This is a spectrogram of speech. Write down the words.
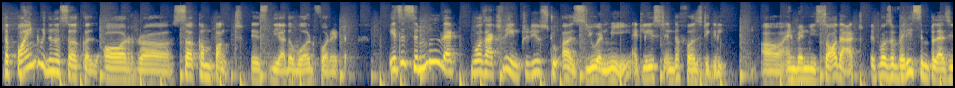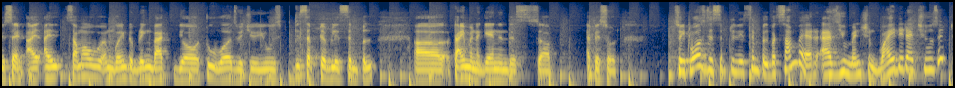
the point within a circle or uh, circumpunct is the other word for it. It's a symbol that was actually introduced to us, you and me, at least in the first degree. Uh, and when we saw that, it was a very simple, as you said. I, I somehow am going to bring back your two words which you used, deceptively simple, uh, time and again in this uh, episode. So it was deceptively simple, but somewhere, as you mentioned, why did I choose it?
